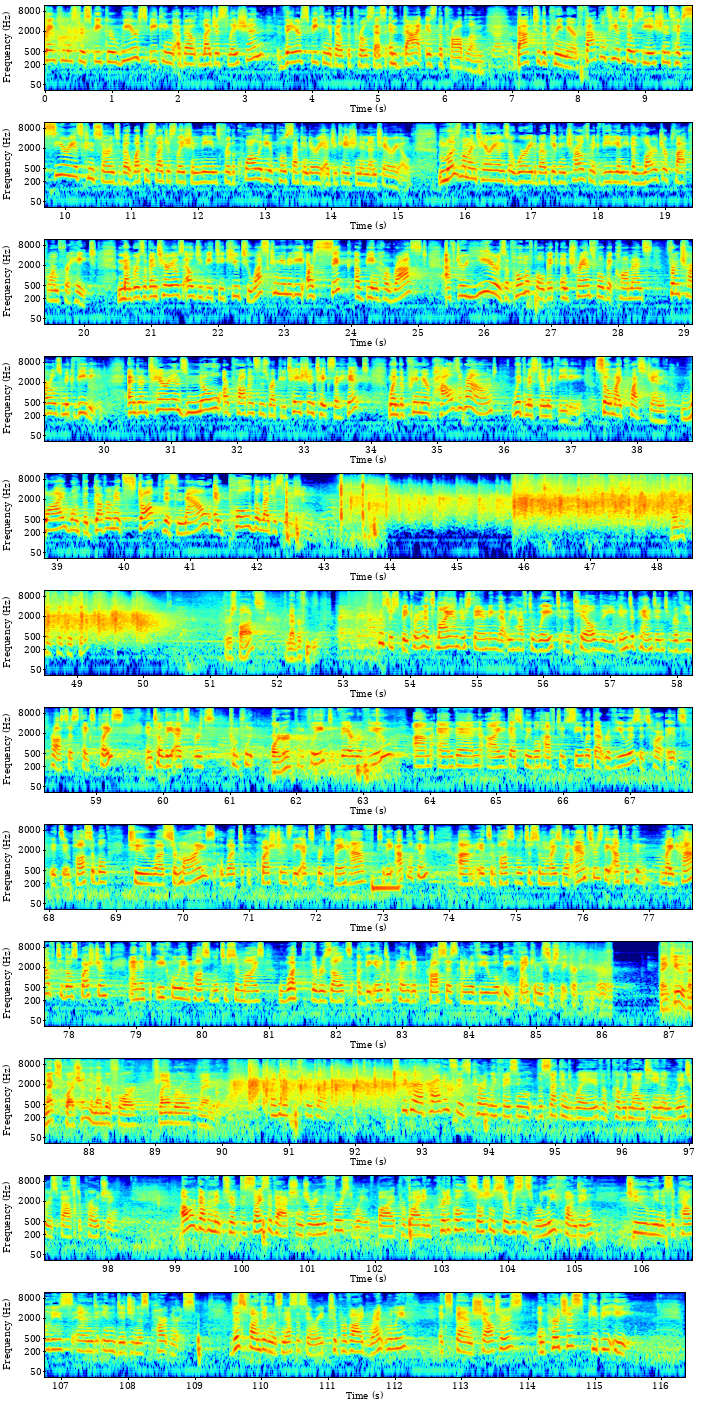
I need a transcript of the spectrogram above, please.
Thank you, Mr. Speaker. We are speaking about legislation. They are speaking about the process, and that is the problem. Exactly. Back to the Premier. Faculty associations have serious concerns about what this legislation means for the quality of post-secondary education in Ontario. Muslim Ontarians are worried about giving Charles McVety an even larger platform for hate. Members of Ontario's LGBTQ2S community are sick of being harassed after years of homophobic and transphobic comments from Charles McVety. And Ontarians know our province's reputation takes a hit when the Premier pals around with Mr. McVety. So my question, why won't the government stop this now and pull the legislation? Members, please take your seats. The response, the member. Mr. Speaker, and it's my understanding that we have to wait until the independent review process takes place, until the experts complete, Order. complete their review, um, and then I guess we will have to see what that review is. It's hard, it's it's impossible to uh, surmise what questions the experts may have to the applicant. Um, it's impossible to surmise what answers the applicant might have to those questions, and it's equally impossible to surmise what the results of the independent process and review will be. Thank you, Mr. Speaker. Thank you. The next question, the member for Flamborough-Glanbrook. Thank you, Mr. Speaker. Speaker, our province is currently facing the second wave of COVID-19 and winter is fast approaching. Our government took decisive action during the first wave by providing critical social services relief funding to municipalities and Indigenous partners. This funding was necessary to provide rent relief, expand shelters, and purchase PPE.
